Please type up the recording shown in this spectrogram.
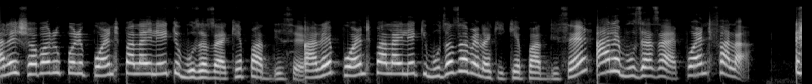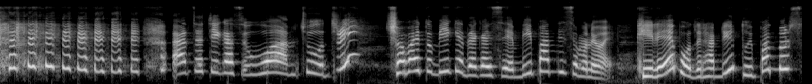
আরে সবার উপরে পয়েন্ট পালাইলেই তো বোঝা যায় কে পাত দিছে। আরে পয়েন্ট পালাইলে কি বোঝা যাবে নাকি কে পাত দিছে? আরে বোঝা যায় পয়েন্ট ফালা। আচ্ছা ঠিক আছে ওয়ান টু থ্রি সবাই তো বিকে দেখাইছে বি পাত দিছে মনে হয়। কি রে বোঝের হাড্ডি তুই পাত মারছ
